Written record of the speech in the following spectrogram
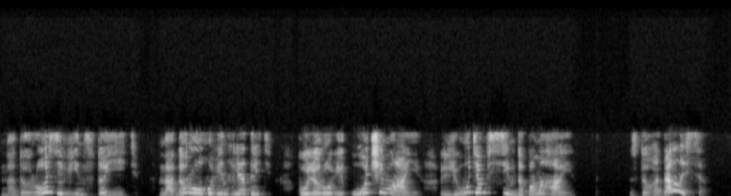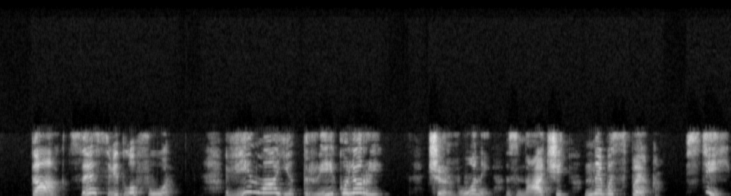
На дорозі він стоїть, на дорогу він глядить, кольорові очі має, людям всім допомагає. Здогадалися? Так, це світлофор. Він має три кольори. Червоний значить небезпека. Стій.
